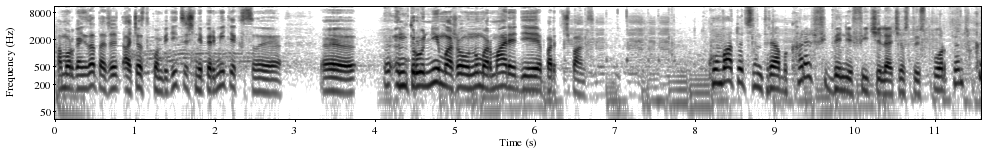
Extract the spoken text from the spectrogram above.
am organizat ace- această competiție și ne permite să uh, întrunim așa un număr mare de participanți. Cumva toți se întreabă care ar fi beneficiile acestui sport, pentru că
